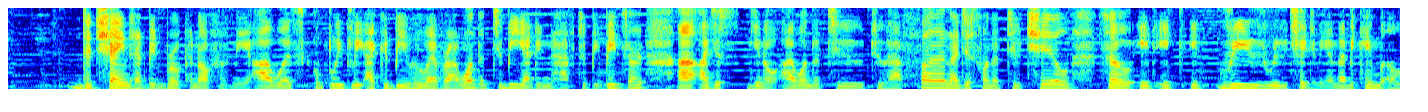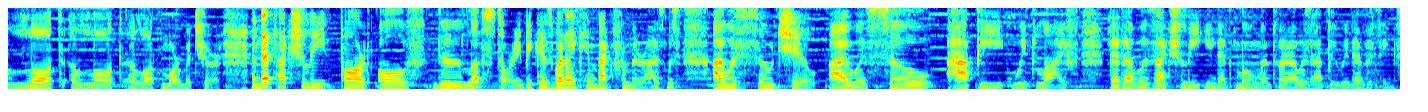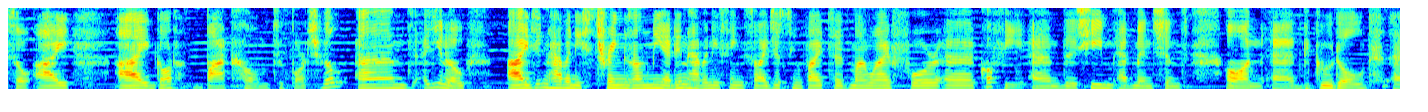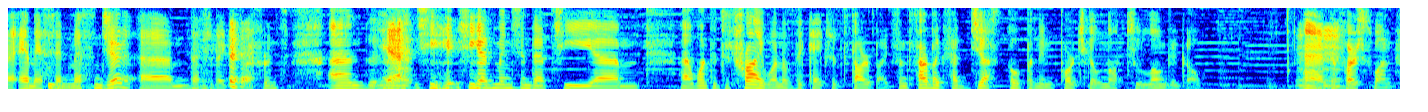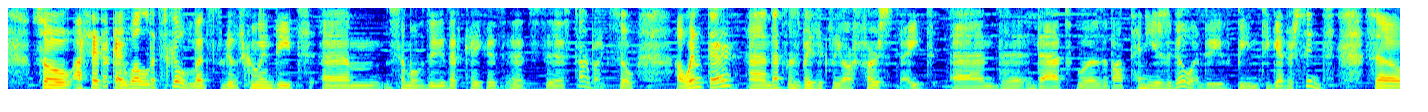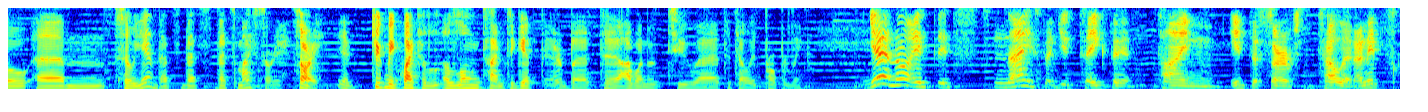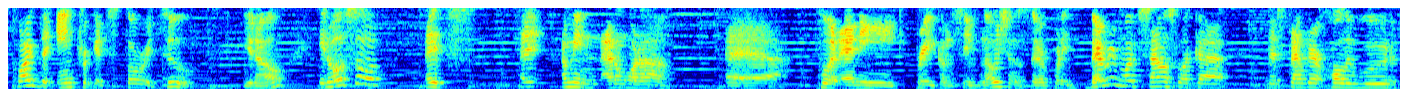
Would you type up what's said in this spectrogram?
the chains had been broken off of me. I was completely, I could be whoever I wanted to be. I didn't have to be bitter. Uh, I just, you know, I wanted to to have fun. I just wanted to chill. So it, it it really really changed me, and I became a lot a lot a lot more mature. And that's actually part of the love story because when I came back from Erasmus, I was so chill. I was so happy with life that I was actually in that moment where I was happy with everything. So I I got back home to Portugal and, you know, I didn't have any strings on me, I didn't have anything, so I just invited my wife for uh, coffee. And uh, she had mentioned on uh, the good old uh, MSN Messenger, um, that's a good reference, and uh, Yeah. she, she had mentioned that she. Um, uh, wanted to try one of the cakes at Starbucks, and Starbucks had just opened in Portugal not too long ago uh, the first one. So I said, okay, well, let's go. Let's let's go and eat um, some of the that cake at, at uh, Starbucks. So I went there, and that was basically our first date, and uh, that was about ten years ago, and we've been together since. So um, so yeah, that's that's that's my story. Sorry, it took me quite a, a long time to get there, but uh, I wanted to uh, to tell it properly. Yeah, no, it, it's nice that you take the time it deserves to tell it, and it's quite the intricate story too. You know, it also, it's, I, I mean, I don't want to uh, put any preconceived notions there, but it very much sounds like a the standard Hollywood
